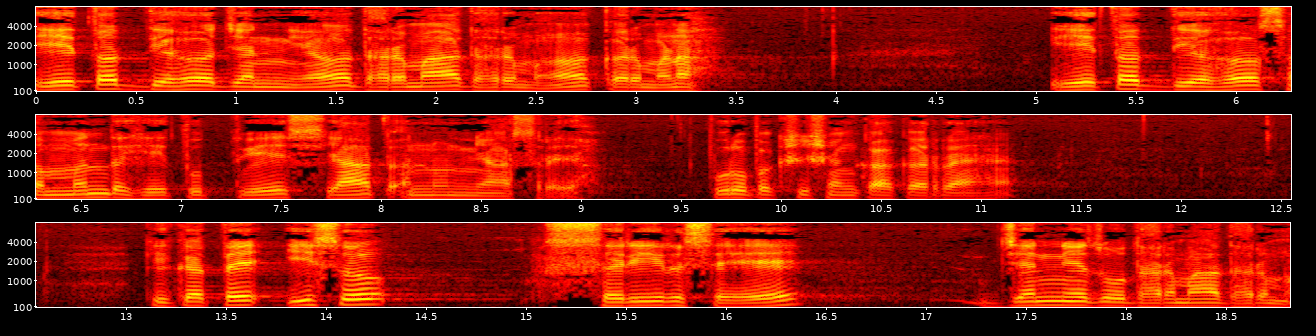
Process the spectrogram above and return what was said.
एतद्यह जन्य धर्माधर्म कर्मण। एतद्यह संबंध हेतुत्व सियात अनुन्याश्रय। पूर्व पक्षी शंका कर रहे हैं कि कहते इस शरीर से जन्य जो धर्माधर्म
